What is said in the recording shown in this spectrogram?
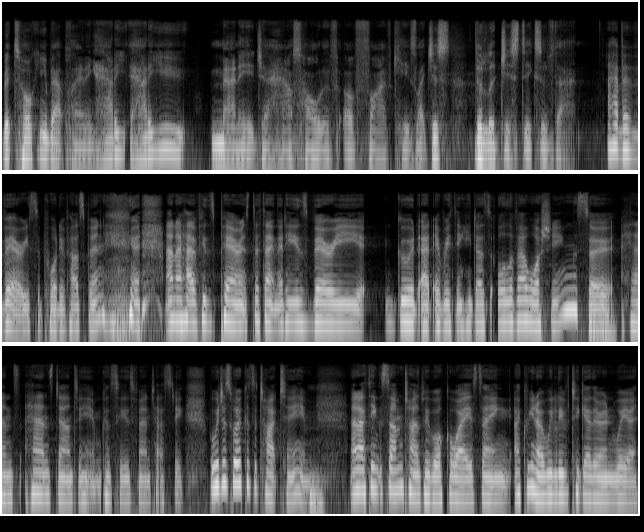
But talking about planning, how do you, how do you manage a household of, of five kids? Like just the logistics of that. I have a very supportive husband, and I have his parents to thank that he is very good at everything. He does all of our washing, so Mhm. hands hands down to him because he's fantastic. But we just work as a tight team, Mm. and I think sometimes we walk away saying, like, you know, we live together and we're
